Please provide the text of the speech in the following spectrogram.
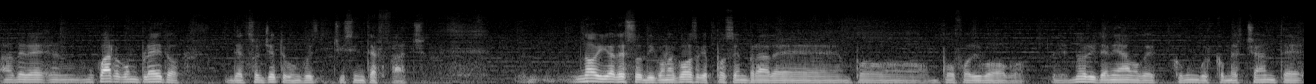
avere un quadro completo del soggetto con cui ci si interfaccia. Noi adesso dico una cosa che può sembrare un po', un po fuori luogo, eh, noi riteniamo che comunque il commerciante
